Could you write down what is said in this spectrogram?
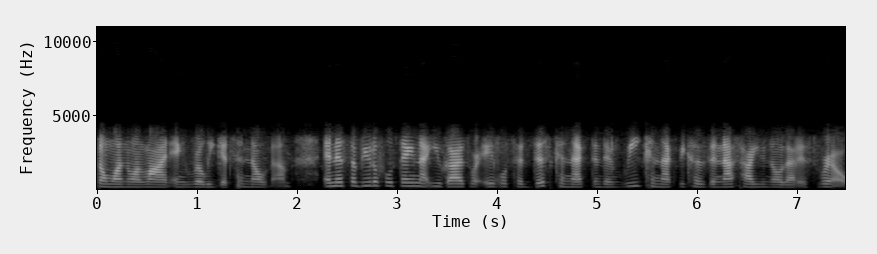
someone online and really get to know them. And it's a beautiful thing that you guys were able to disconnect and then reconnect because then that's how you know that it's real.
